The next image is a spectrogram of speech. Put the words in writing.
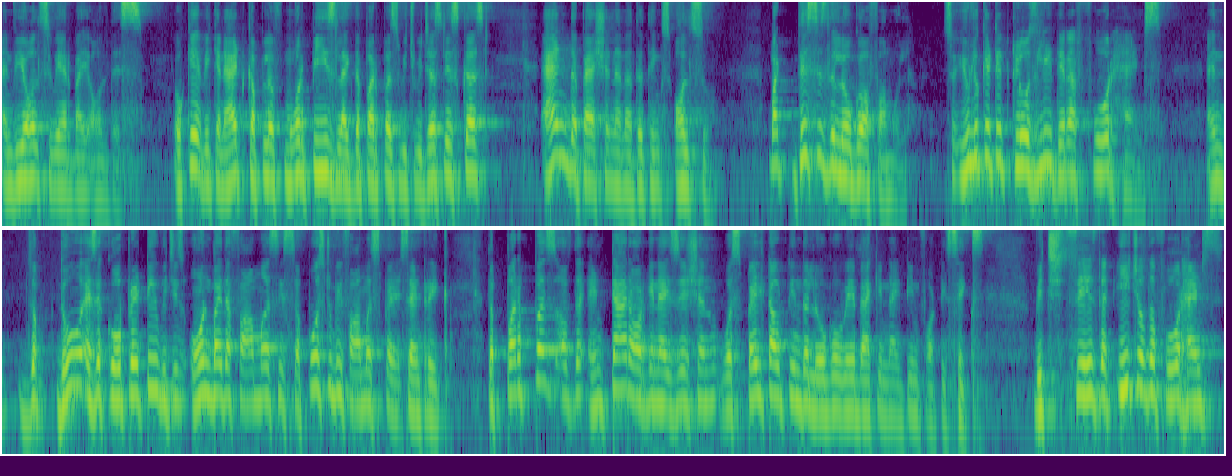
and we all swear by all this. Okay, we can add a couple of more P's like the purpose which we just discussed and the passion and other things also. But this is the logo of Amul. So you look at it closely, there are four hands. And the, though as a cooperative which is owned by the farmers is supposed to be farmer-centric, the purpose of the entire organization was spelled out in the logo way back in 1946. which says that each of the four hands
